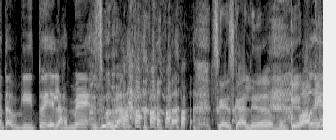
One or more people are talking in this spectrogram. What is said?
tak pergi. Itu ialah Mac Zura. Sekali-sekala Mungkin Orang okay,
